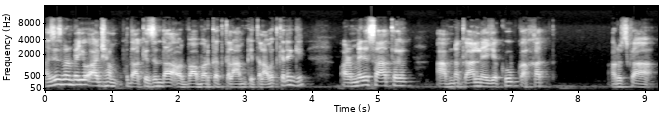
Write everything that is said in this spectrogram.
अज़ीज़ बन भाइयों, आज हम खुदा के ज़िंदा और बाबरकत कलाम की तलावत करेंगे। और मेरे साथ, आप नकाल ने यकूब का ख़त और उसका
